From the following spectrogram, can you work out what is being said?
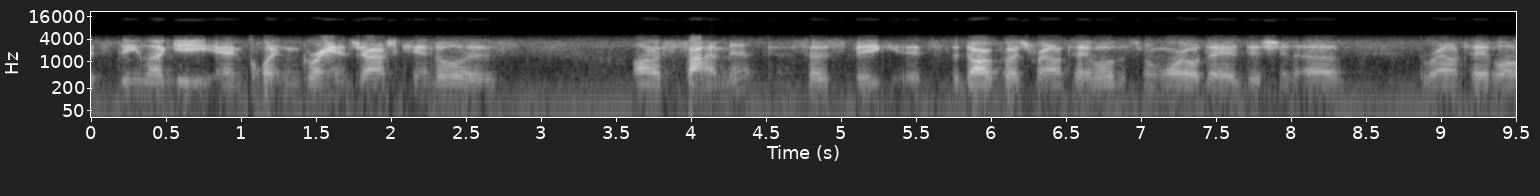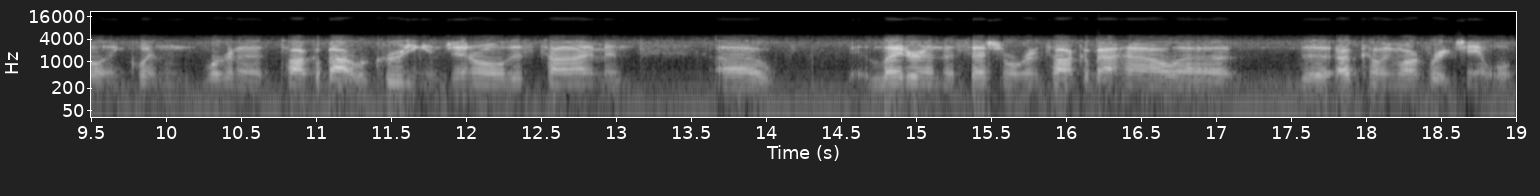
It's Dean Legge and Quentin Grant. Josh Kendall is on assignment, so to speak. It's the Dawg Post Roundtable, this Memorial Day edition of the Roundtable. And Quentin, we're going to talk about recruiting in general this time, and uh, later in the session, we're going to talk about how uh, the upcoming Mark Richt camp will,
